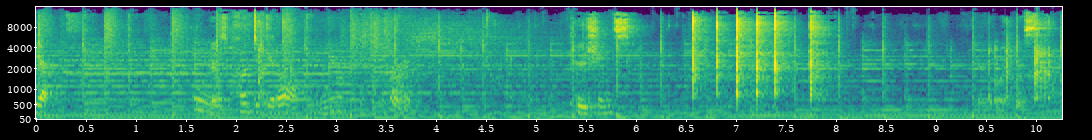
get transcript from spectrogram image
Yeah. Oh, it's hard to get off. All right. Patience. Here, go like this. Perfect.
